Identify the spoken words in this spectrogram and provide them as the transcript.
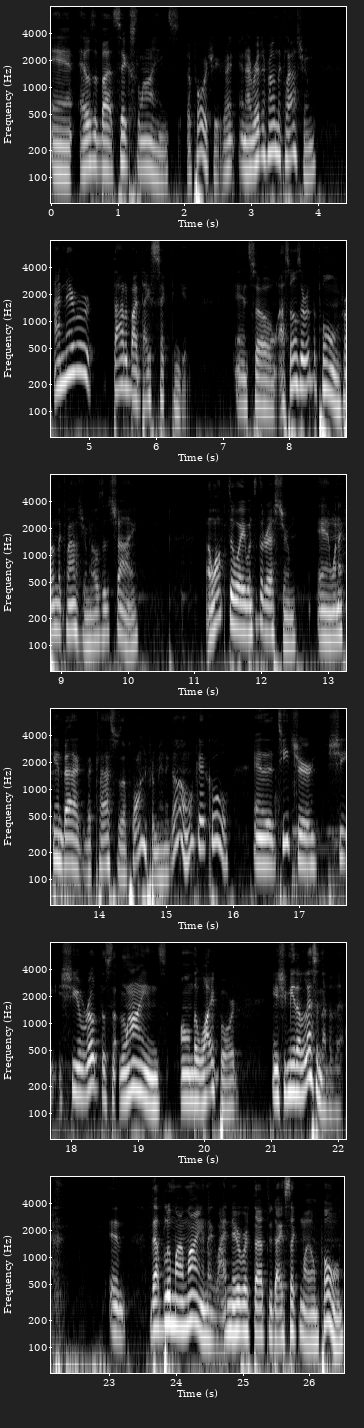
and it was about six lines of poetry, right? And I read it in front of the classroom. I never thought about dissecting it. And so, as soon as I read the poem from the classroom, I was a shy. I walked away, went to the restroom, and when I came back, the class was applauding for me. And I go, oh, okay, cool. And the teacher, she she wrote the lines on the whiteboard, and she made a lesson out of that. and that blew my mind. Like I never thought to dissect my own poem,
